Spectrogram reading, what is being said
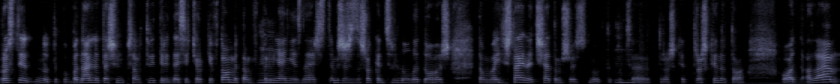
Просто, ну, типу, банально те, що він писав в Твіттері 10 років тому, там в порівнянні, знаєш, з тим же за що канцельнули того ж там Вайнштейна, чи ще там щось, ну, типу, це трошки трошки не то. От, Але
